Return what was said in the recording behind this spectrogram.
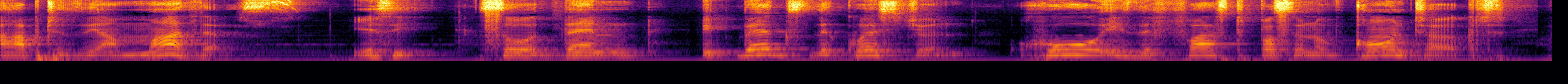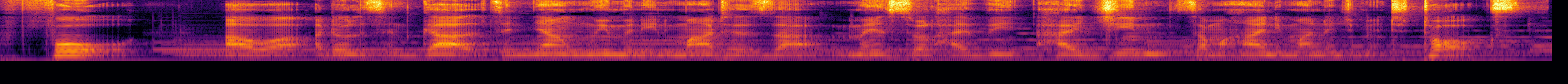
up to their mothers. You see? So then it begs the question who is the first person of contact for our adolescent girls and young women in matters of menstrual hygiene samahani management talks?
